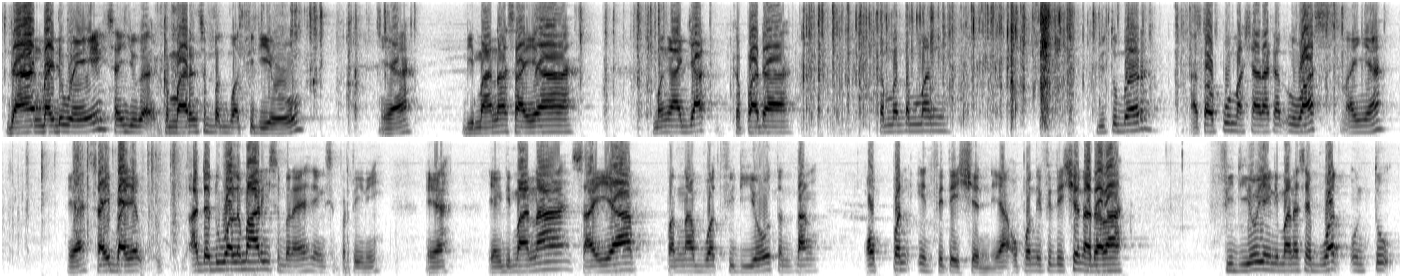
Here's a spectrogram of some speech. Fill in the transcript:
Dan by the way, saya juga kemarin sempat buat video ya, di mana saya mengajak kepada teman-teman youtuber ataupun masyarakat luas lainnya ya saya banyak ada dua lemari sebenarnya yang seperti ini ya yang di mana saya pernah buat video tentang open invitation ya. Open invitation adalah video yang di mana saya buat untuk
